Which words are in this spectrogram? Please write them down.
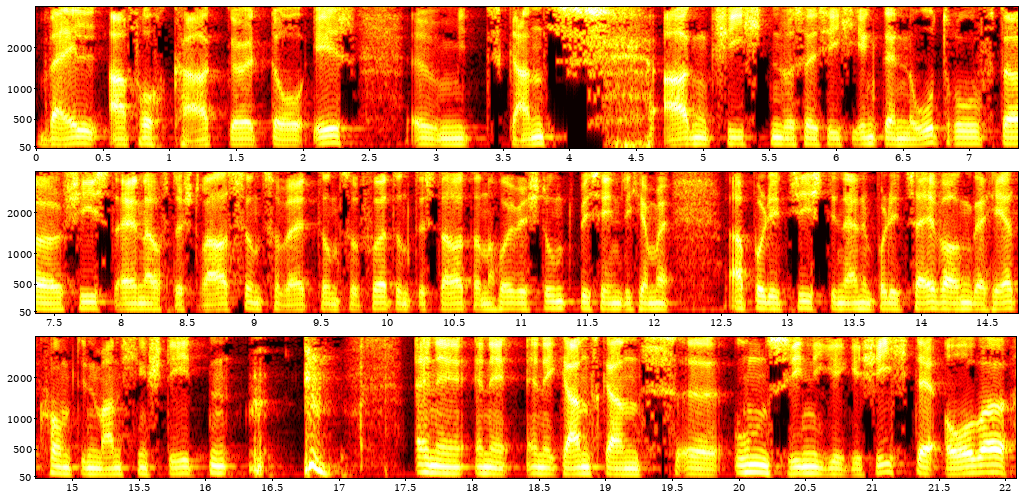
weil einfach kein Geld da ist, äh, mit ganz argen Geschichten, was weiß ich, irgendein Notruf, da schießt einer auf der Straße und so weiter und so fort und das dauert dann eine halbe Stunde, bis endlich einmal ein Polizist in einem Polizeiwagen daherkommt in manchen Städten. Eine, eine, eine ganz, ganz äh, unsinnige Geschichte, aber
